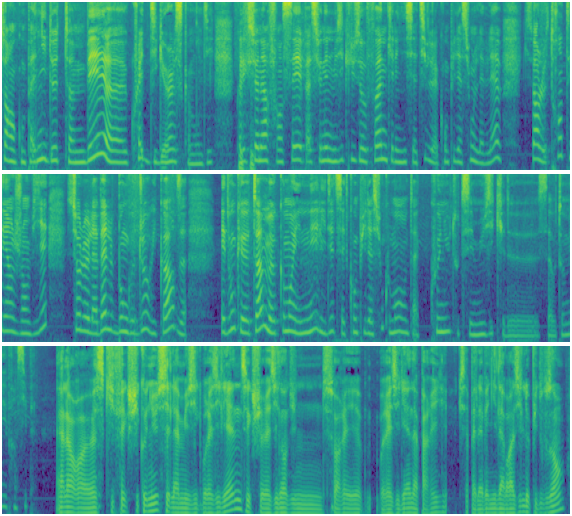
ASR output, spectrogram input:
soir en compagnie de Tom B, euh, Crate Diggers, comme on dit, collectionneur français et passionné de musique lusophone, qui est l'initiative de la compilation Lève Lève, qui sort le 31 janvier sur le label Bongo Joe Records. Et donc, euh, Tom, comment est née l'idée de cette compilation? Comment tu as connu toutes ces musiques de Sao Tomé et Principe? Alors, euh, ce qui fait que je suis connu, c'est la musique brésilienne. C'est que je suis résident d'une soirée brésilienne à Paris qui s'appelle Avenida Brasil depuis 12 ans.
